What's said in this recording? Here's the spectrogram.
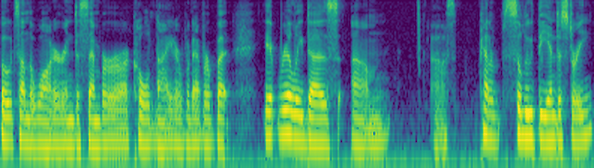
boats on the water in December or a cold night or whatever, but it really does um, uh, kind of salute the industry,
